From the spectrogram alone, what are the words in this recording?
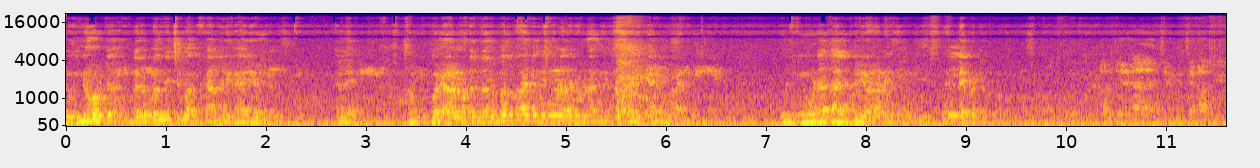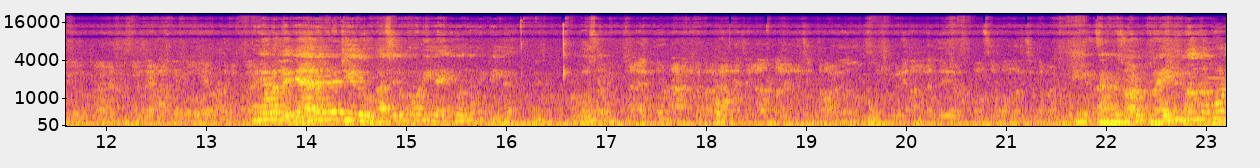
മുന്നോട്ട് നിർബന്ധിച്ച് വെക്കാവുന്ന ഒരു കാര്യമല്ല. അല്ലേ? നമുക്ക് ഒരാളോട് നിർബന്ധമായിട്ട് നിങ്ങൾ അതിനോട് അങ്ങനെ പഠിക്കാനും പാടില്ല. പുള്ളിക്കും കൂടെ താല്പര്യമാണെങ്കിൽ അല്ലേ പെട്ടെന്ന്. ഞാൻ പറഞ്ഞില്ല ഞാൻ അങ്ങനെ ചെയ്തു. ആ സിനിമ ഓടിയില്ല. എനിക്ക് ഒന്നും കിട്ടിയില്ല. ആമസോൺ പ്രൈമിൽ വന്നപ്പോൾ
